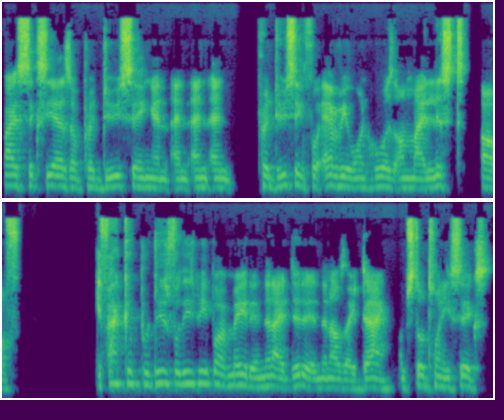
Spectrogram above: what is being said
five six years of producing and and and and producing for everyone who was on my list of if I could produce for these people, I've made it. And then I did it. And then I was like, dang, I'm still 26.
